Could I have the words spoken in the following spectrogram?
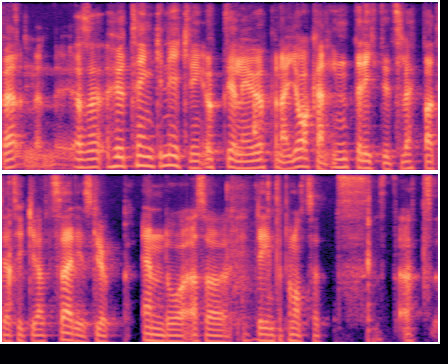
Men, men, alltså, hur tänker ni kring uppdelningen i grupperna? Jag kan inte riktigt släppa att jag tycker att Sveriges grupp ändå, alltså det är inte på något sätt att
